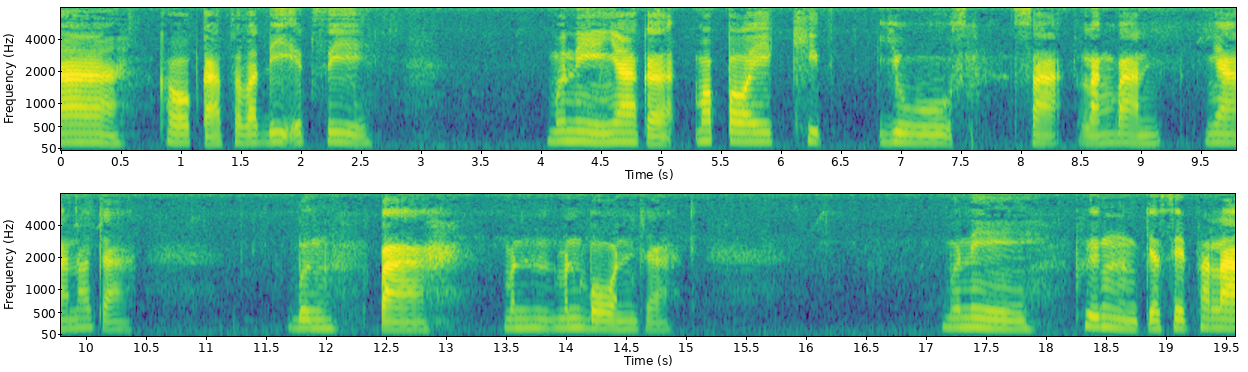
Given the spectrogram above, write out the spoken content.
้าขอกราบสวัสดีเอฟซีเมื่อนี้ย่าก็มาปล่อยคลิปอยู่สะหลังบ้านย่าเนาะจ้าบึงป่า มันมันบอนจ้ะเมื่อนี้เพิ่งจะเสร็จภาระ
